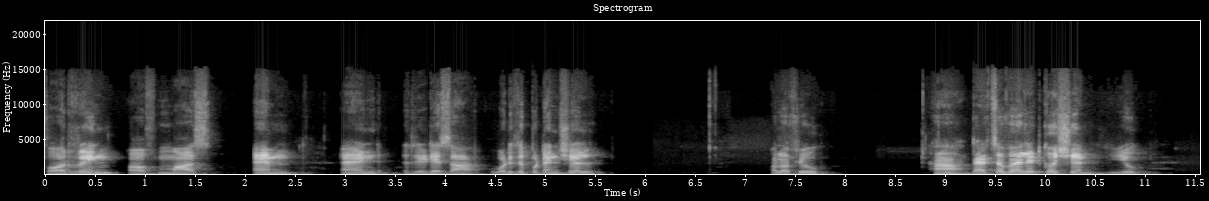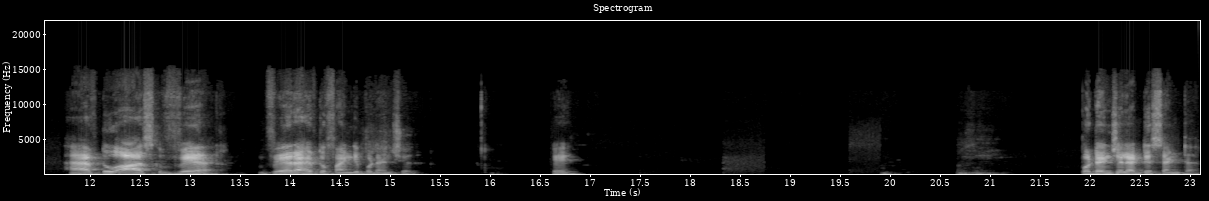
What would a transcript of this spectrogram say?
For ring of mass m and radius r. What is the potential? All of you? Ah that's a valid question. You have to ask where. Where i have to find the potential okay potential at the center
